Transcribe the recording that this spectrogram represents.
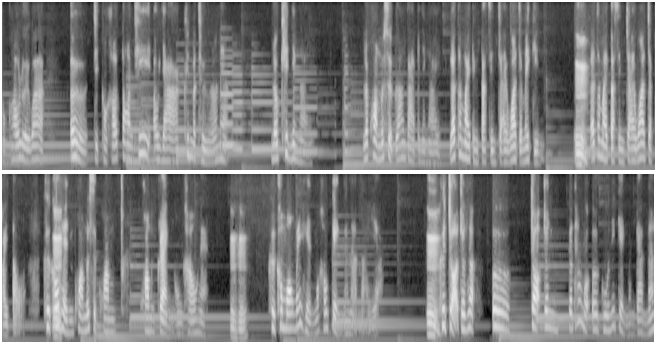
ของเขาเลยว่า เออ จิตของเขาตอนที่เอายาขึ้นมาถือแล้วเนี่ย แล้วคิดยังไง แล้วความรู้สึกร่างกายเป็นยังไง แล้วทำไมถึงตัดสินใจว่าจะไม่กิน อืมแล้วทำไมตัดสินใจว่าจะไปต่อ คือเขาอืมเห็นความรู้สึกความความแกร่งของเขาไงอืมอืมคือเขามองไม่เห็นว่าเขาเก่งขนาดไหนอะอืมคือเจาะจนว่าเออ เจาะจนกระทั่งบอกเออกูนี่เก่งเหมือนกันนะ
